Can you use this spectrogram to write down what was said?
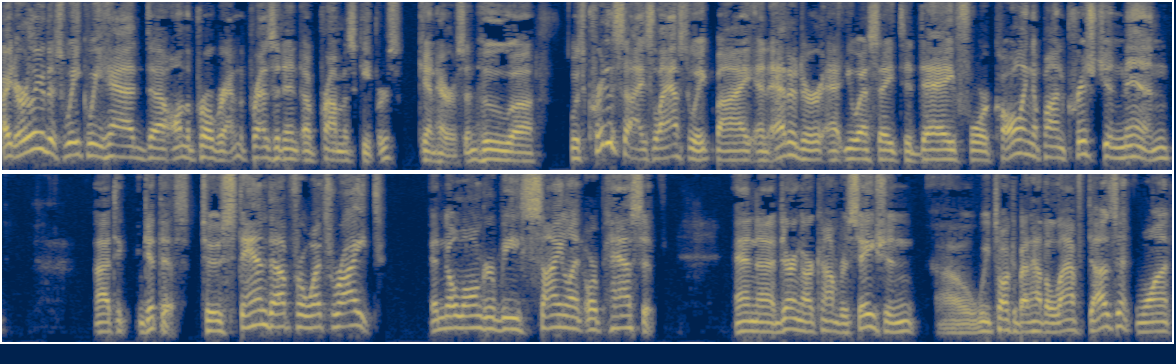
right, earlier this week we had uh, on the program the president of Promise Keepers, Ken Harrison, who uh, was criticized last week by an editor at USA Today for calling upon Christian men uh, to get this to stand up for what's right and no longer be silent or passive. And uh, during our conversation, uh, we talked about how the left doesn't want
